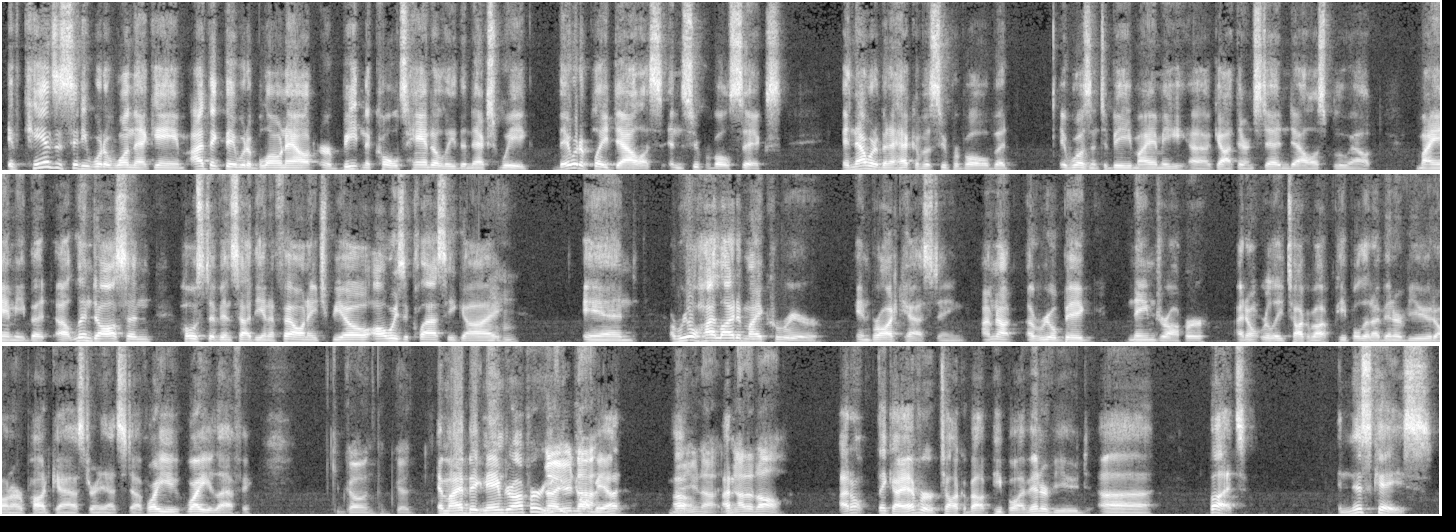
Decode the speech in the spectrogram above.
If Kansas City would have won that game, I think they would have blown out or beaten the Colts handily the next week. They would have played Dallas in Super Bowl six, and that would have been a heck of a Super Bowl. But it wasn't to be. Miami uh, got there instead, and Dallas blew out Miami. But uh, Len Dawson, host of Inside the NFL on HBO, always a classy guy, mm-hmm. and a real highlight of my career in broadcasting. I'm not a real big name dropper. I don't really talk about people that I've interviewed on our podcast or any of that stuff. Why are you Why are you laughing? Keep going. I'm good. Am I a big name dropper? No, you are not. No, oh, you're not. Not at all. I don't think I ever talk about people I've interviewed. Uh, but in this case,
